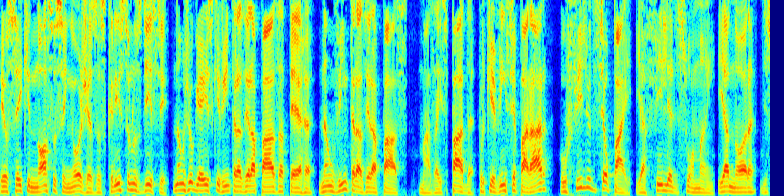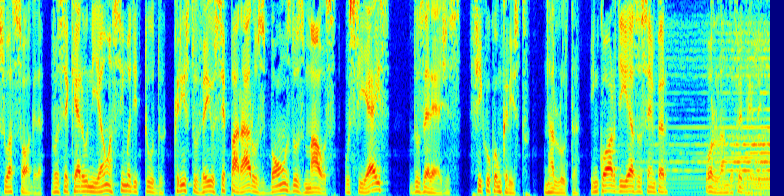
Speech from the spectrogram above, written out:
Eu sei que nosso Senhor Jesus Cristo nos disse: Não julgueis que vim trazer a paz à terra. Não vim trazer a paz, mas a espada, porque vim separar o filho de seu pai e a filha de sua mãe e a nora de sua sogra. Você quer união acima de tudo. Cristo veio separar os bons dos maus, os fiéis dos hereges. Fico com Cristo na luta. Incorde Jesus Semper, Orlando Fedeli.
